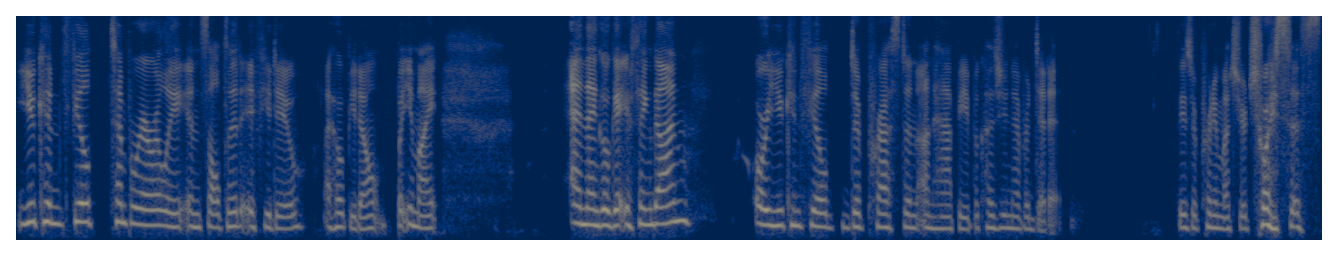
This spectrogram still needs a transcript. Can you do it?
you can feel temporarily insulted if you do. I hope you don't, but you might. And then go get your thing done. Or you can feel depressed and unhappy because you never did it. These are pretty much your choices.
